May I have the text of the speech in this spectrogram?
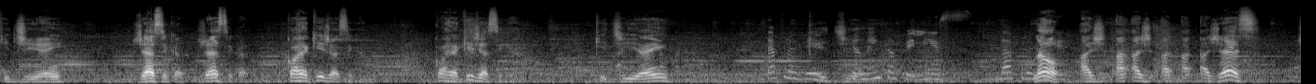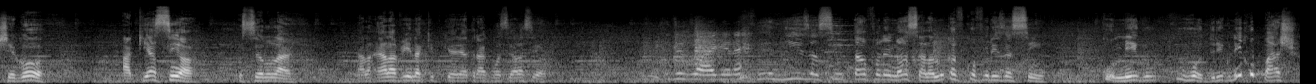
Que dia, hein? Jéssica, Jéssica, corre aqui, Jéssica. Corre aqui, Jéssica. Que dia, hein? Dá pra ver que, que eu nem tô feliz? Dá pra Não, ver? a, a, a, a, a Jess chegou aqui assim, ó, o celular. Ela, ela vindo aqui porque ia entrar com você, ela assim, ó. De vlog, né? Feliz assim e tal. Eu falei, nossa, ela nunca ficou feliz assim. Comigo, com o Rodrigo, nem com o Pacho.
